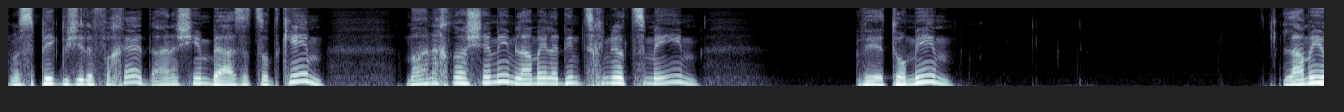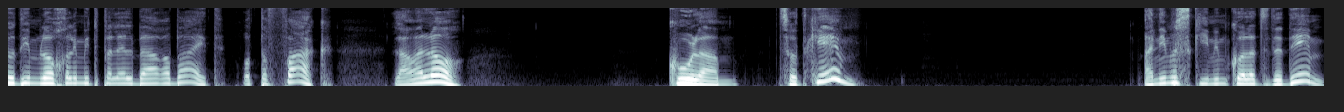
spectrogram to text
מספיק בשביל לפחד. האנשים בעזה צודקים. מה אנחנו אשמים? למה ילדים צריכים להיות צמאים ויתומים? למה יהודים לא יכולים להתפלל בהר הבית? what the fuck? למה לא? כולם צודקים. אני מסכים עם כל הצדדים.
